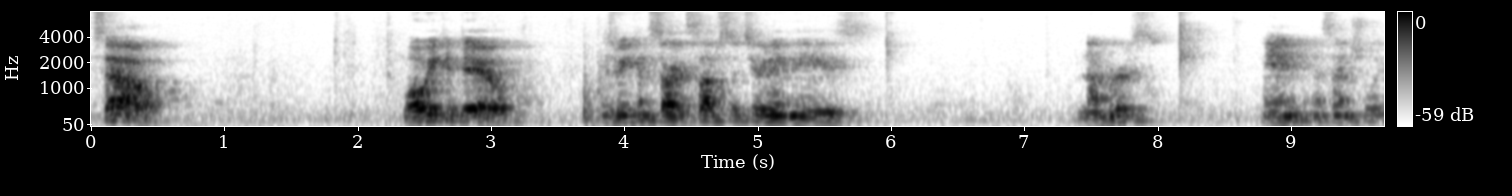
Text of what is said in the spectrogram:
So, what we can do is we can start substituting these numbers in essentially.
